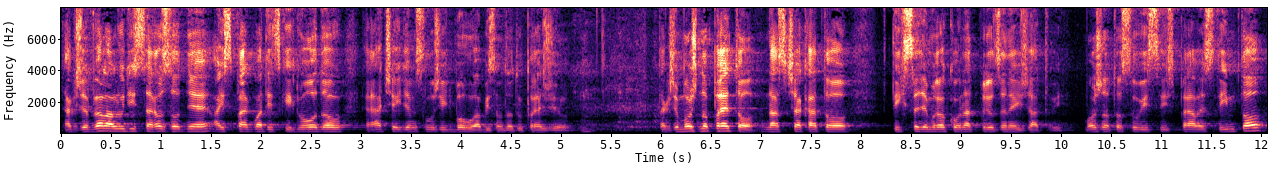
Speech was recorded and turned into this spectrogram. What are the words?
Takže veľa ľudí sa rozhodne aj z pragmatických dôvodov, radšej idem slúžiť Bohu, aby som to tu prežil. Takže možno preto nás čaká to tých 7 rokov nadprirodzenej žatvy. Možno to súvisí práve s týmto,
